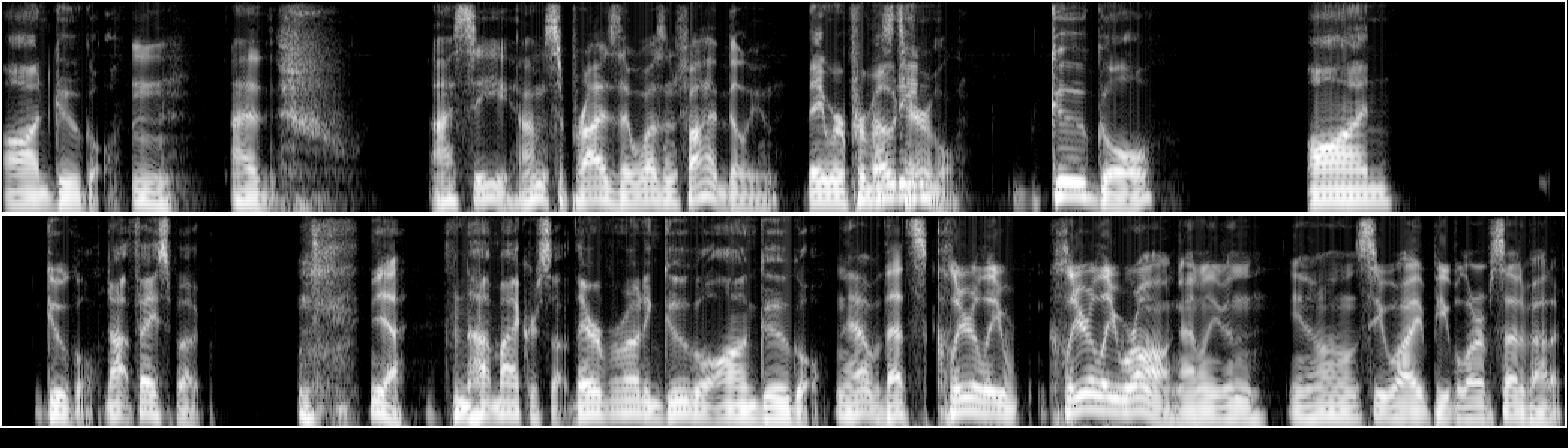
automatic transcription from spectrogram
on Google. Mm. I, I see. I'm surprised there wasn't five billion. They were promoting. Google on Google. not Facebook, Yeah. not Microsoft. They were promoting Google on Google. Yeah, well, that's clearly clearly wrong. I don't even, you know, I don't see why people are upset about it.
